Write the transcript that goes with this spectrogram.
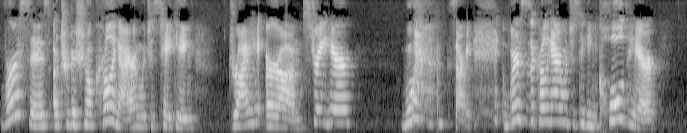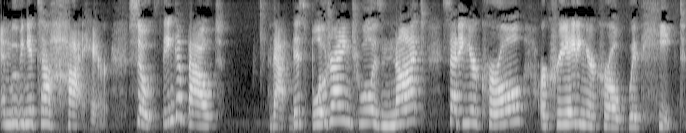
versus a traditional curling iron, which is taking dry or um, straight hair, sorry, versus a curling iron, which is taking cold hair and moving it to hot hair. So think about that this blow drying tool is not setting your curl or creating your curl with heat.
